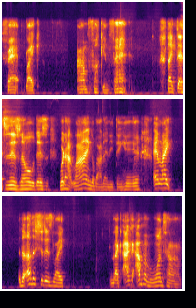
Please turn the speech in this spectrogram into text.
fat, like I'm fucking fat. Like that's there's no there's we're not lying about anything here. And like the other shit is like like I I remember one time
